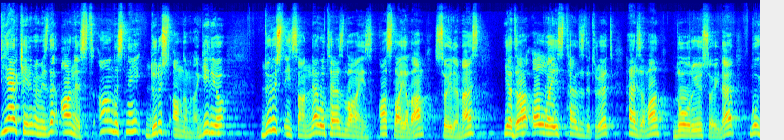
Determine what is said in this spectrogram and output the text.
Diğer kelimemiz de honest. Honest ne? Dürüst anlamına geliyor. Dürüst insan never tells lies. Asla yalan söylemez. Ya da always tells the truth. Her zaman doğruyu söyler. Bu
